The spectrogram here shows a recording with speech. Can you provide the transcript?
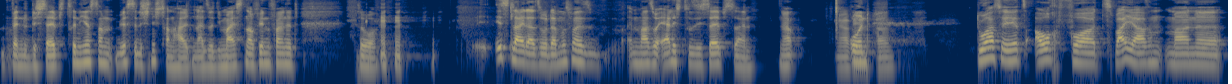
wenn du dich selbst trainierst, dann wirst du dich nicht dran halten. Also die meisten auf jeden Fall nicht. So. ist leider so, da muss man mal so ehrlich zu sich selbst sein. Ja. ja und Fall. Du hast ja jetzt auch vor zwei Jahren mal eine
